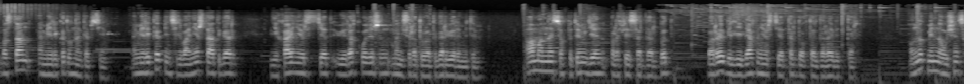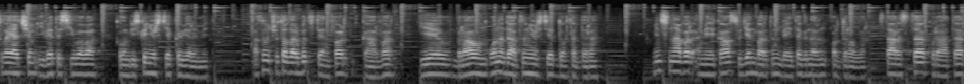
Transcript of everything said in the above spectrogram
Бастан Америка тухунан кәпсем. Америка Пенсильвания штатыгар Лихай университет үйрәк колледжин магистратуратыгар үйрәмитим. Аманна сөхбетим ден профессордар быт, бары Белилях университеттер доктордара биттер. Онук мен научен сылаячым Ивета Силова Колумбийский университетка үйрәмит. Атын учуталар быт Стэнфорд, Гарвард, Йейл, Браун, оны да атын университет доктордара. Мин сынабар Америкаға студент бартын бәйті гынарын ордыралар. Староста, куратор,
